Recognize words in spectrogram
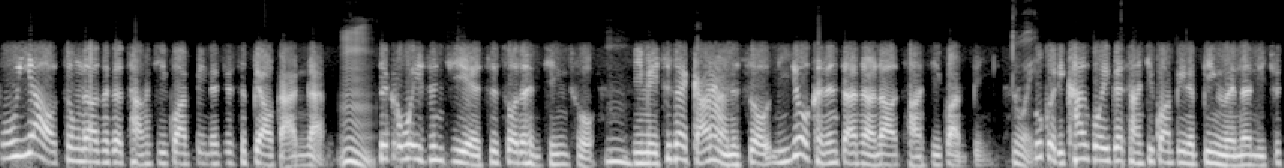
不要中到这个长期冠病的，就是不要感染。嗯，这个卫生局也是说的很清楚。嗯，你每次在感染的时候，你又可能感染到长期冠病。对，如果你看过一个长期冠病的病人呢，你就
